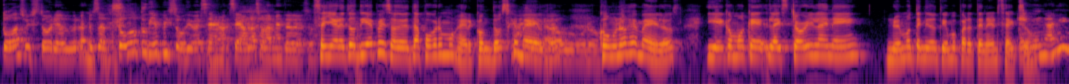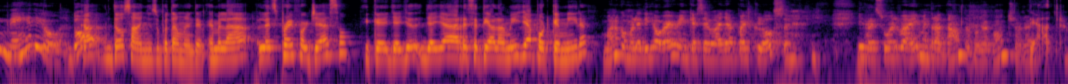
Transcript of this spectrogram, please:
toda su historia. Dura, o sea, todo tu 10 episodios se, se habla solamente de eso. Señores, estos 10 episodios de esta pobre mujer con dos gemelos, con unos gemelos, y es como que la storyline es, no hemos tenido tiempo para tener En sexo. un año y medio. Dos. Ca- Dos años, supuestamente. En verdad, let's pray for Jessel y que ya ya, ya reseteado la milla porque mira, Bueno, como le dijo Erin, que se vaya para el closet y, y resuelva ahí mientras tanto, porque concho. la- teatro.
